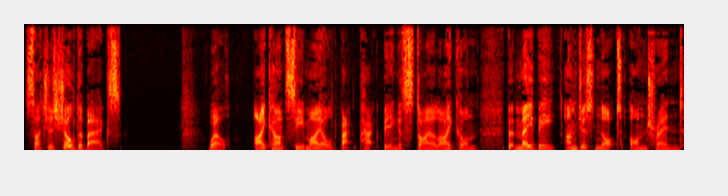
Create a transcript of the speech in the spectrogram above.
such as shoulder bags. Well, I can't see my old backpack being a style icon, but maybe I'm just not on trend.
